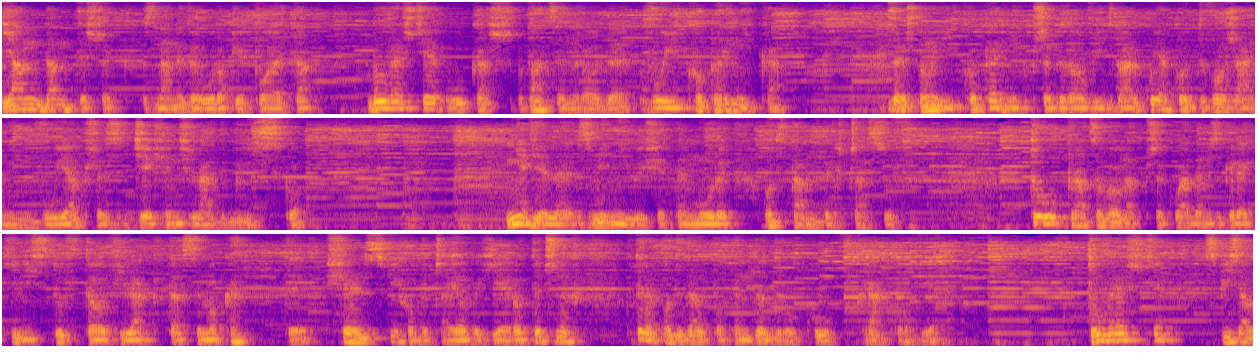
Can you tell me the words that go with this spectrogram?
Jan Dantyszek, znany w Europie poeta, był wreszcie Łukasz Wacenrode, wuj Kopernika. Zresztą i Kopernik przebywał w Lidzbarku jako dworzanin wuja przez 10 lat blisko. Niewiele zmieniły się te mury od tamtych czasów. Tu pracował nad przekładem z greki listów Teofilakta Symokatty, sielskich, obyczajowych i erotycznych, które oddał potem do druku w Krakowie. Tu wreszcie spisał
